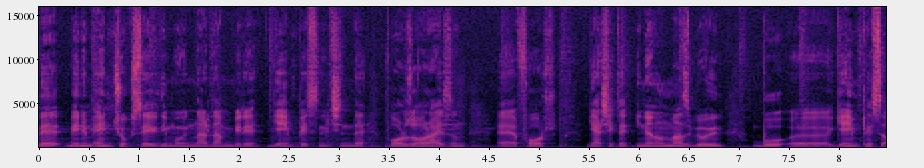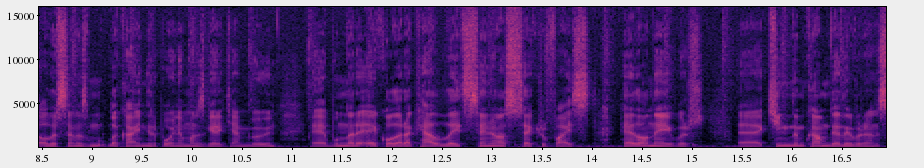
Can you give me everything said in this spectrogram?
ve benim en çok sevdiğim oyunlardan biri Game Pass'in içinde Forza Horizon e, 4 gerçekten inanılmaz bir oyun. Bu e, Game Pass'i alırsanız mutlaka indirip oynamanız gereken bir oyun. E, bunlara ek olarak Hellblade Senua's Sacrifice, Hello Neighbor, e, Kingdom Come Deliverance,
